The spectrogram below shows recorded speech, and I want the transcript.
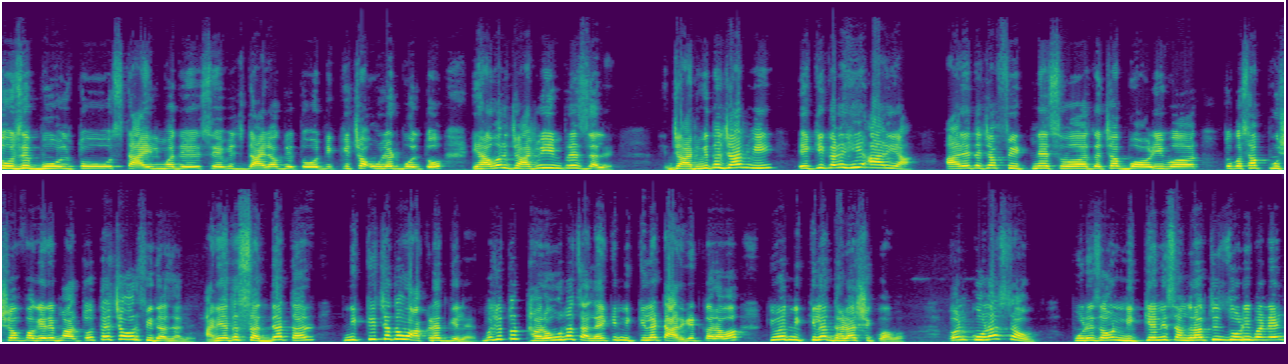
तो जे बोलतो स्टाईल मध्ये सेविज डायलॉग देतो निक्कीच्या उलट बोलतो ह्यावर जान्हवी इम्प्रेस झालंय. जान्हवी तर जान्हवी एकीकडे ही आर्या. आर्या त्याच्या फिटनेसवर त्याच्या बॉडीवर तो कसा पुशअप वगैरे मारतो त्याच्यावर फिदा झालाय. आणि आता सध्या तर निक्कीच्या तो वाकड्यात गेलाय. म्हणजे तो ठरवूनच आलाय की निक्कीला टार्गेट करावं किंवा निक्कीला धडा शिकवावं. पण कोणाच ठाऊक पुढे जाऊन निक्की आणि संग्रामचीच जोडी बनेल.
